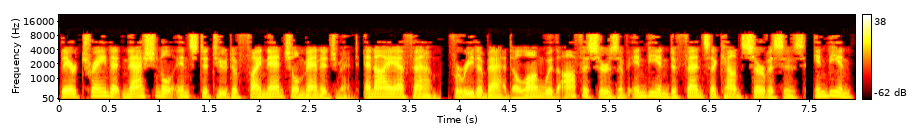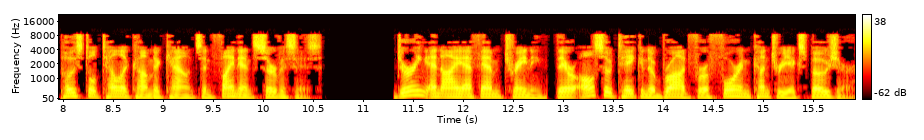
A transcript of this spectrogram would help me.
they are trained at National Institute of Financial Management Faridabad along with officers of Indian Defence Accounts Services, Indian Postal Telecom Accounts and Finance Services. During NIFM training, they are also taken abroad for a foreign country exposure.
